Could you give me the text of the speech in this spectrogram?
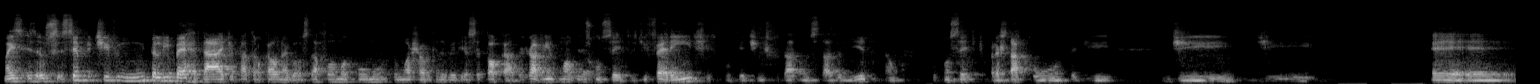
mas eu sempre tive muita liberdade para tocar o negócio da forma como, eu achava que deveria ser tocado. Eu já vinha com alguns conceitos diferentes, porque tinha estudado nos Estados Unidos, então conceito de prestar conta, de, de, de, é,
